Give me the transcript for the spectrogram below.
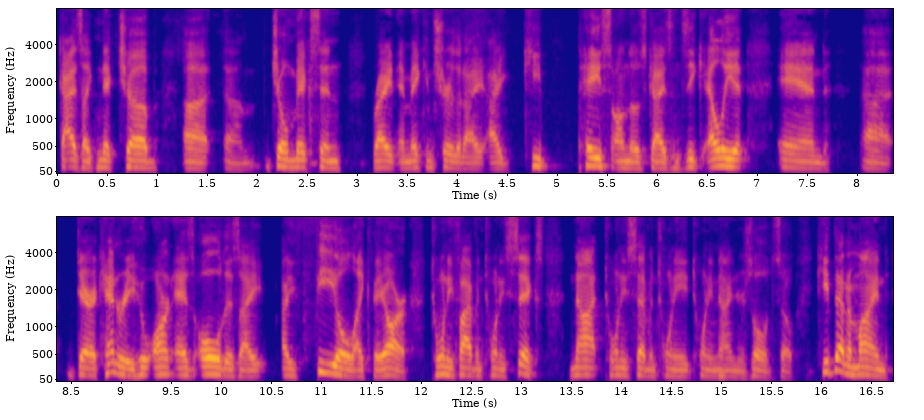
guys like Nick Chubb, uh, um, Joe Mixon, right, and making sure that I, I keep pace on those guys and Zeke Elliott and uh, Derrick Henry, who aren't as old as I, I feel like they are 25 and 26, not 27, 28, 29 years old. So keep that in mind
